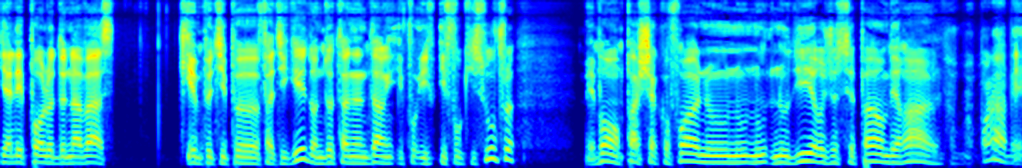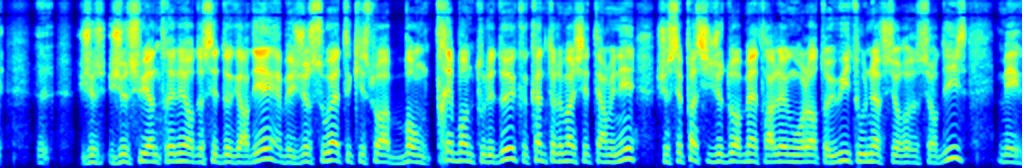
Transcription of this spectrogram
Il y a l'épaule de Navas qui est un petit peu fatigué, donc de temps en temps, il faut, il, il faut qu'il souffle. Mais bon, pas chaque fois nous, nous, nous, nous dire, je sais pas, on verra. Voilà, mais euh, je, je suis entraîneur de ces deux gardiens, eh bien, je souhaite qu'ils soient bons, très bons tous les deux, que quand le match est terminé, je sais pas si je dois mettre à l'un ou à l'autre 8 ou 9 sur, sur 10, mais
